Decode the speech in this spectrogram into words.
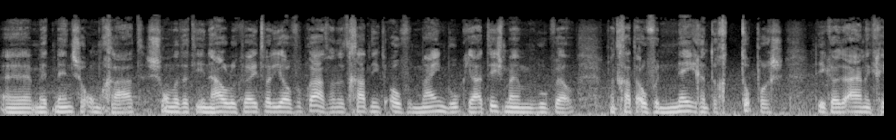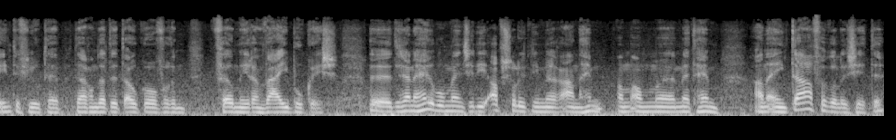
uh, met mensen omgaat... zonder dat hij inhoudelijk weet waar hij over praat. Want het gaat niet over mijn boek. Ja, het is mijn boek wel. Maar het gaat over 90 toppers die ik uiteindelijk geïnterviewd heb. Daarom dat het ook over een, veel meer een wijboek is. Er zijn een heleboel mensen die absoluut niet meer aan hem, om, om met hem aan één tafel willen zitten.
